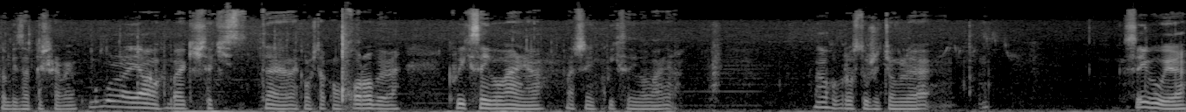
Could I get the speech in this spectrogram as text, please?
sobie zapiszemy. W ogóle ja mam chyba jakiś taki ten, jakąś taką chorobę quick save'owania. Znaczy quick save'owania. No po prostu, że ciągle save'uję.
